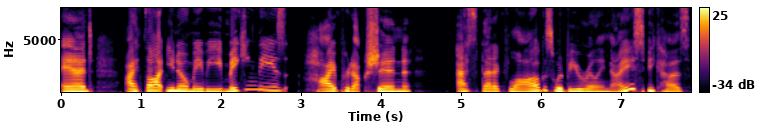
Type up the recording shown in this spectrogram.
And I thought, you know, maybe making these high production aesthetic vlogs would be really nice because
